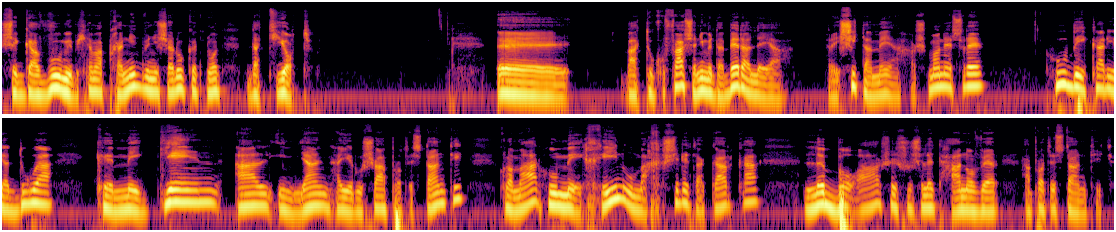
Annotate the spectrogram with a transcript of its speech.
שגבו מבחינה מהפכנית ונשארו כתנועות דתיות. Uh, בתקופה שאני מדבר עליה, ראשית המאה ה-18, הוא בעיקר ידוע כמגן על עניין הירושה הפרוטסטנטית, כלומר, הוא מכין ומכשיר את הקרקע לבואה של שושלת הנובר הפרוטסטנטית.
